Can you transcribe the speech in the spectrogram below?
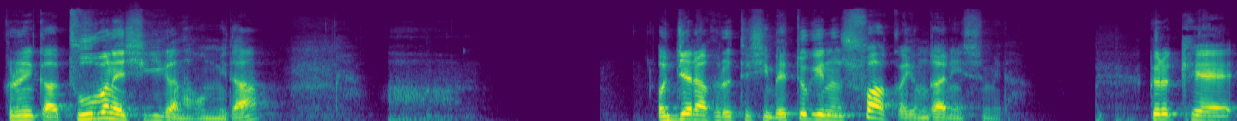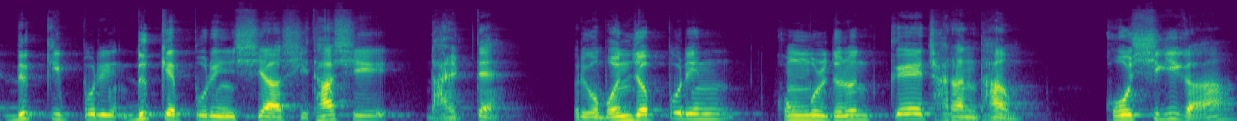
그러니까 두 번의 시기가 나옵니다. 언제나 그렇듯이 메뚜기는 수확과 연관이 있습니다. 그렇게 늦게 뿌린, 늦게 뿌린 씨앗이 다시 날 때, 그리고 먼저 뿌린 곡물들은 꽤 자란 다음, 그 시기가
